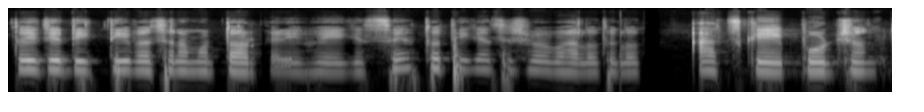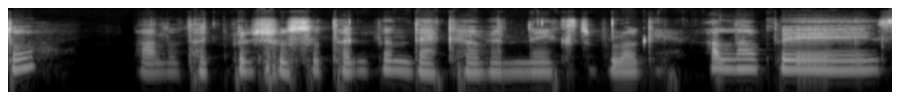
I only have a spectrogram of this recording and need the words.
তো এই যে দেখতেই পাচ্ছেন আমার তরকারি হয়ে গেছে। তো ঠিক আছে, সবাই ভালো থাকল আজকে এই পর্যন্ত। ভালো থাকবেন, সুস্থ থাকবেন। দেখা হবেন নেক্সট ব্লগে। আল্লাহ হাফেজ।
